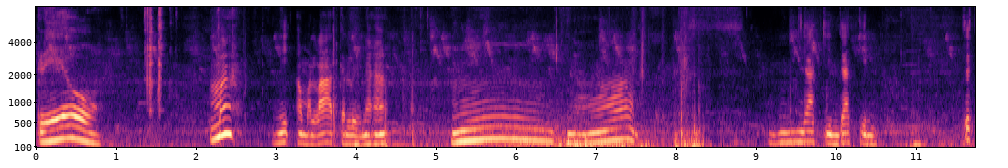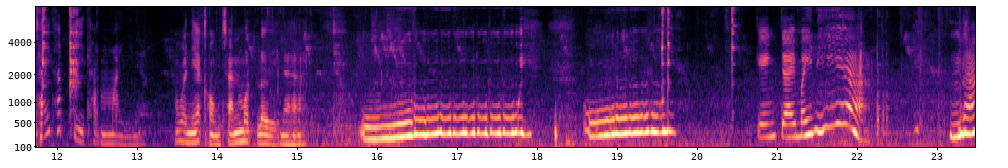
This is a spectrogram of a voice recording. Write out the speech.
เกลียวมานี่เอามาราดกันเลยนะฮะ อืมน้องอยากกินยากกิน จะใช้ทัพพีทำไมเนี่ย วันนี้ของฉันหมดเลยนะฮะอู้ยอู้ย กรงใจไหมเนี่ย นะ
